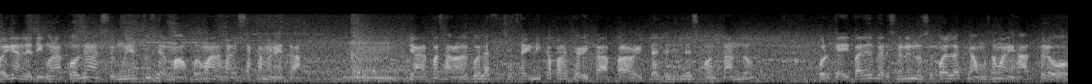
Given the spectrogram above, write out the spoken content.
Oigan, les digo una cosa, estoy muy entusiasmado por manejar esta camioneta. Mm, Ya me pasaron algo de la ficha técnica para que ahorita, para ahorita les irles contando, porque hay varias versiones, no sé cuál es la que vamos a manejar, pero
